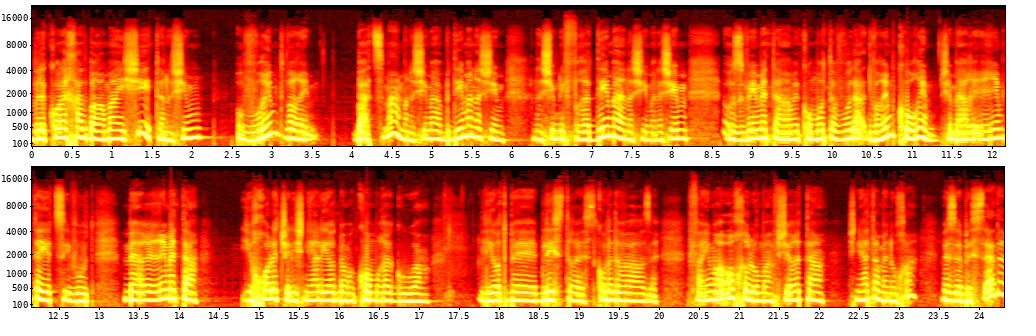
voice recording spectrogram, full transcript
ולכל אחד ברמה האישית, אנשים עוברים דברים. בעצמם, אנשים מאבדים אנשים, אנשים נפרדים מאנשים, אנשים עוזבים את המקומות עבודה, דברים קורים שמערערים את היציבות, מערערים את היכולת שלי שנייה להיות במקום רגוע, להיות בלי סטרס, כל הדבר הזה. לפעמים האוכל הוא מאפשר את שניית המנוחה, וזה בסדר.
